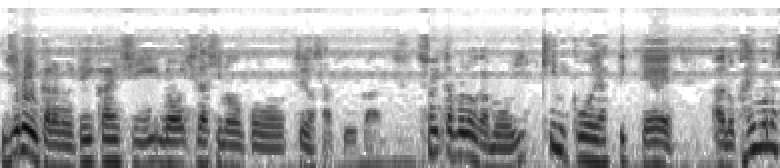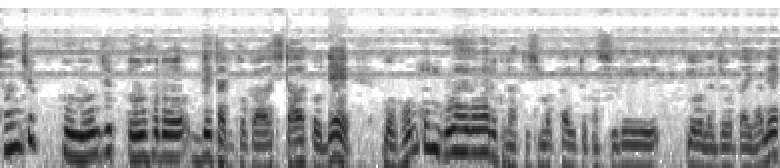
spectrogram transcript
地面からの照り返しの日差しのこう強さっていうか、そういったものがもう一気にこうやってきて、あの、買い物30分、40分ほど出たりとかした後で、もう本当に具合が悪くなってしまったりとかするような状態がね、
